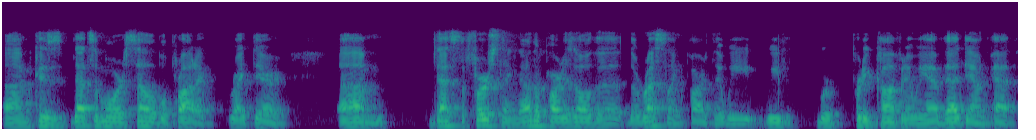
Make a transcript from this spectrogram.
because that's a more sellable product right there. Um, that's the first thing. The other part is all the the wrestling part that we we we're pretty confident we have that down pat.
